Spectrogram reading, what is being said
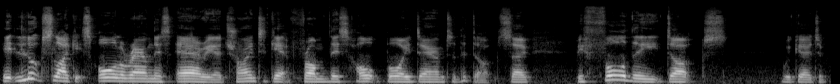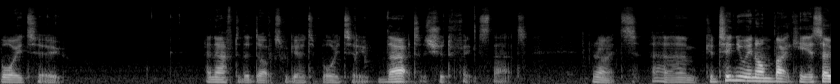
It looks like it's all around this area trying to get from this Holt buoy down to the docks. So before the docks, we go to buoy 2. And after the docks, we go to buoy 2. That should fix that. Right. Um, continuing on back here. So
